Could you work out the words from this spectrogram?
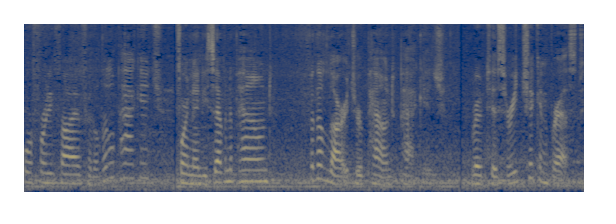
4.45 for the little package, 4.97 a pound for the larger pound package. Rotisserie chicken breast,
